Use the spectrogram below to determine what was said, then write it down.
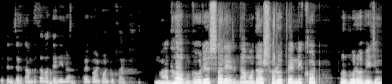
Chaitanya Charitamrita Madhya Leela 12.125. মাধব গৌরেশ্বরের দামোদর স্বরূপের নিকট প্রভুর অভিযোগ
